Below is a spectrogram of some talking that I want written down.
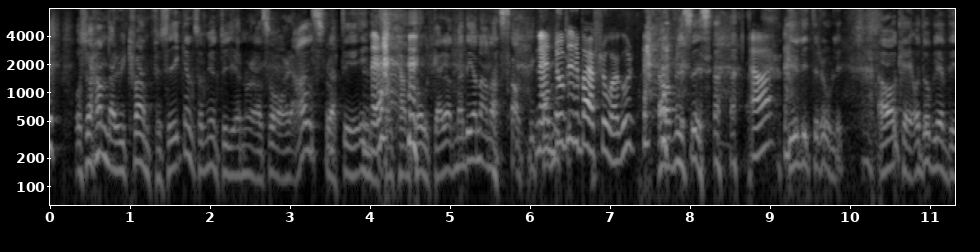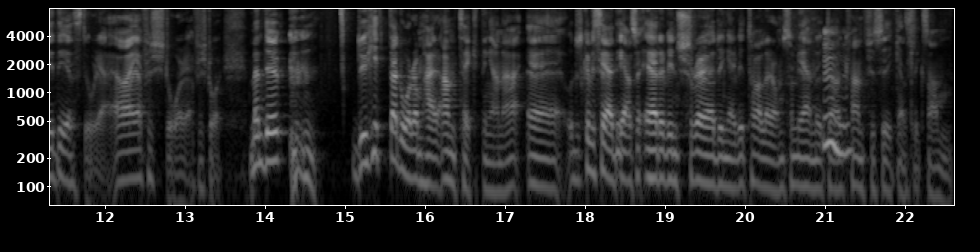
Och så hamnar du i kvantfysiken som ju inte ger några svar alls för att det är ingen Nej. som kan tolka den. Men det är en annan sak. Vi Nej, då blir det bara frågor. Ja, precis. Ja. Det är lite roligt. Ja, okej, och då blev det idéhistoria. Ja, jag förstår, jag förstår. Men du, du hittar då de här anteckningarna. Eh, och då ska vi säga det är alltså Erwin Schrödinger vi talar om som är en av kvantfysikens liksom,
